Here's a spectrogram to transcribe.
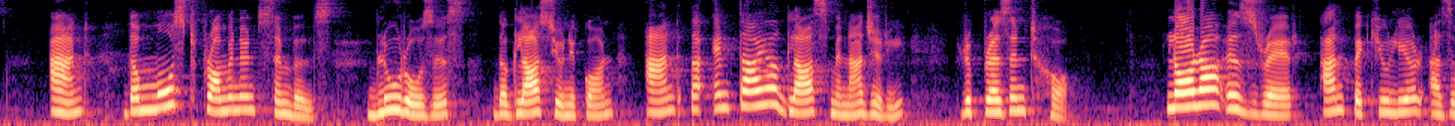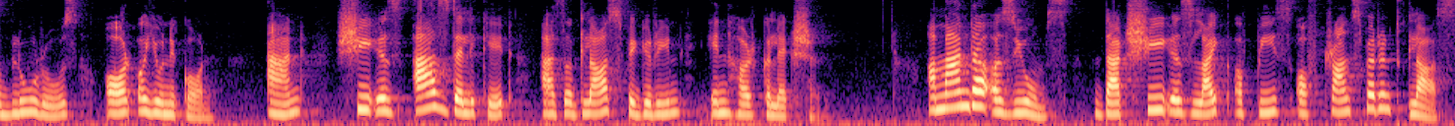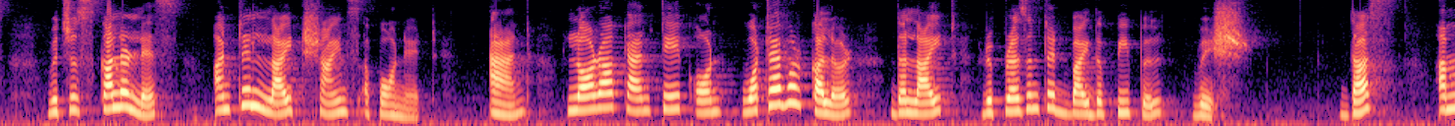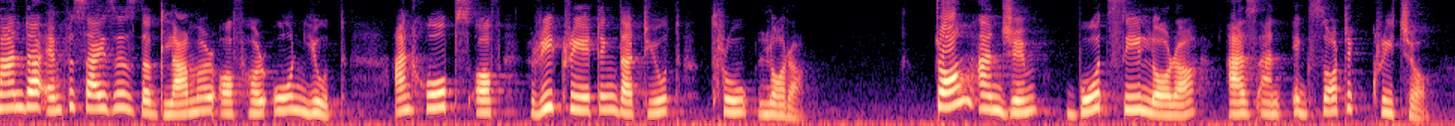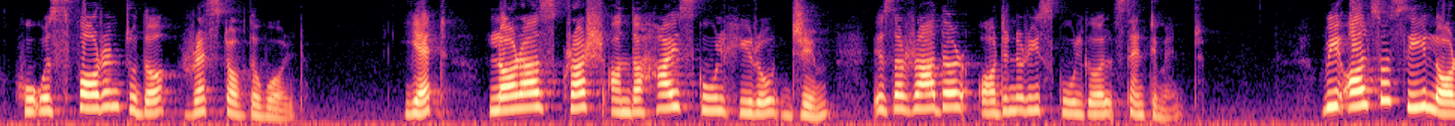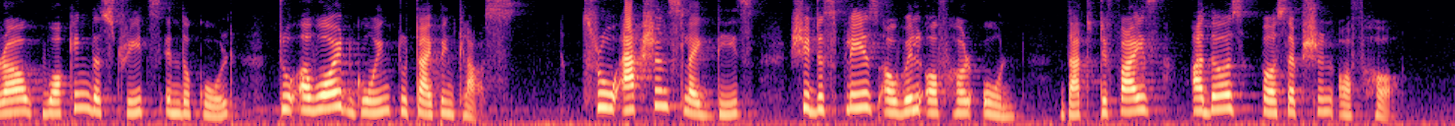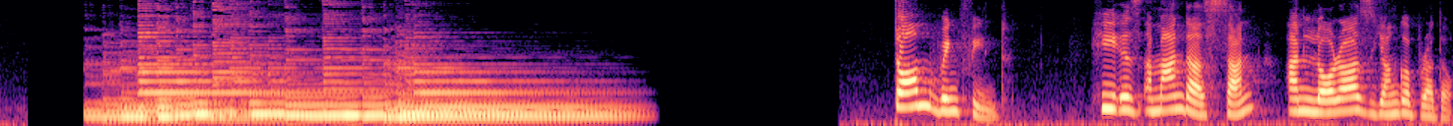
and the most prominent symbols blue roses, the glass unicorn and the entire glass menagerie represent her. Laura is rare and peculiar as a blue rose or a unicorn and she is as delicate as a glass figurine in her collection. Amanda assumes that she is like a piece of transparent glass which is colorless until light shines upon it and Laura can take on whatever color the light represented by the people wish. Thus, Amanda emphasizes the glamour of her own youth and hopes of recreating that youth through Laura. Tom and Jim both see Laura as an exotic creature who is foreign to the rest of the world. Yet, Laura's crush on the high school hero Jim is a rather ordinary schoolgirl sentiment. We also see Laura walking the streets in the cold to avoid going to typing class. Through actions like these, she displays a will of her own that defies others' perception of her. Tom Wingfield. He is Amanda's son and Laura's younger brother.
